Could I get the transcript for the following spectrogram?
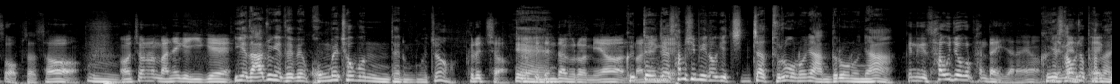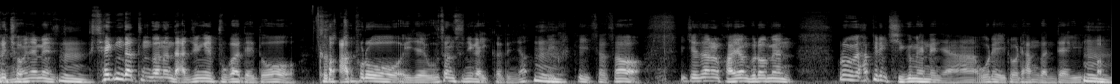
수 없어서 음. 어, 저는 만약에 이게 이게 나중에 되면 공매 처분되는 거죠. 그렇죠. 예. 그렇게 된다 그러면 그때 이제 31억이 진짜 들어오느냐 안 들어오느냐. 근데 사후적으로 판단이잖아요. 그게 사후적 판단. 그렇죠. 왜냐하면 음. 세금 같은 거는 나중에 부과돼도 그렇죠. 앞으로 이제 우선순위가 있거든요. 음. 그게 있어서 이 재산을 과연 그러면 그럼 왜 하필이면 지금 했느냐. 올해 1월에 한 건데 음.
